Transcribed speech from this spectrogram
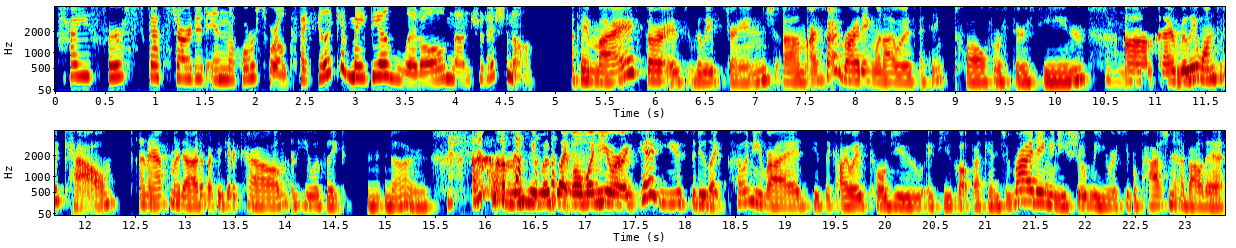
how you first got started in the horse world because I feel like it might be a little non traditional. Okay, my start is really strange. Um, I started riding when I was, I think, 12 or 13. Mm-hmm. Um, and I really wanted a cow. And I asked my dad if I could get a cow, and he was like, no. um, and he was like, well, when you were a kid, you used to do like pony rides. He's like, I always told you if you got back into riding and you showed me you were super passionate about it,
